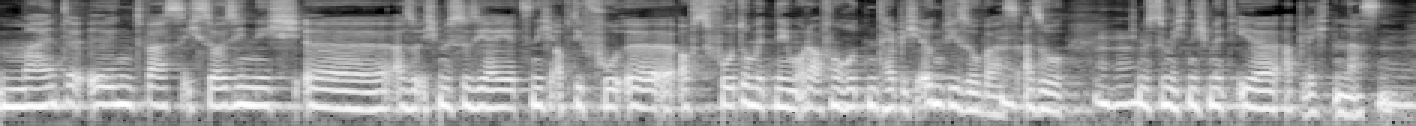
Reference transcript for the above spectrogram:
meinte irgendwas, ich soll sie nicht, äh, also ich müsste sie ja jetzt nicht auf die Fo äh, aufs Foto mitnehmen oder auf den roten Teppich, irgendwie sowas. Mhm. Also mhm. ich müsste mich nicht mit ihr ablichten lassen. Mhm.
